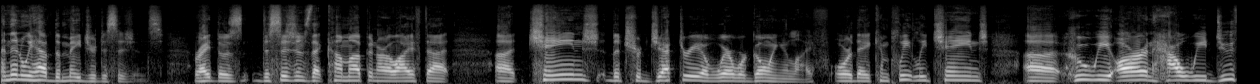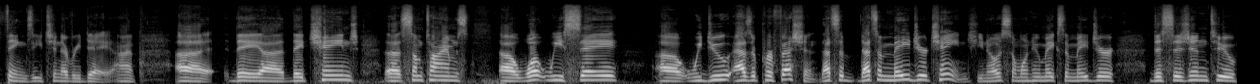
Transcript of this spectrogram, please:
And then we have the major decisions, right? Those decisions that come up in our life that uh, change the trajectory of where we're going in life, or they completely change uh, who we are and how we do things each and every day. Uh, uh they, uh, they change uh, sometimes what we say uh, we do as a profession. That's a that's a major change. You know, someone who makes a major decision to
